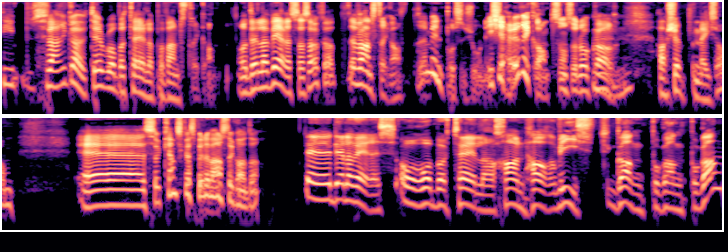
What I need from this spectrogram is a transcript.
de sverger jo til Robert Taylor på venstrekanten. Og det leveres har sagt at det er venstrekant. Det er min posisjon. Ikke høyrekant, sånn som dere Mhm. har kjøpt meg som. Eh, så hvem skal spille venstrekant, da? Det, det leveres. Og Robert Taylor han har vist gang på gang på gang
